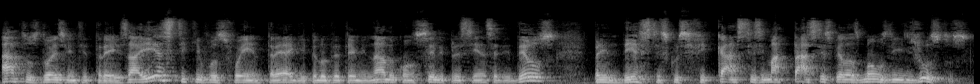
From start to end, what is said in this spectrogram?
Atos 2:23 A este que vos foi entregue pelo determinado conselho e presciência de Deus, prendestes, crucificastes e matastes pelas mãos de injustos.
